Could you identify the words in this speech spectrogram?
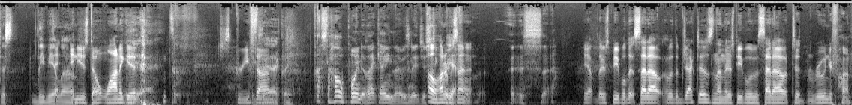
just leave me alone. and you just don't want to get yeah, just griefed on. exactly. That's the whole point of that game, though, isn't it? Just Oh, 100 grief. percent. It's, uh, Yep. There's people that set out with objectives, and then there's people who set out to ruin your fun.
